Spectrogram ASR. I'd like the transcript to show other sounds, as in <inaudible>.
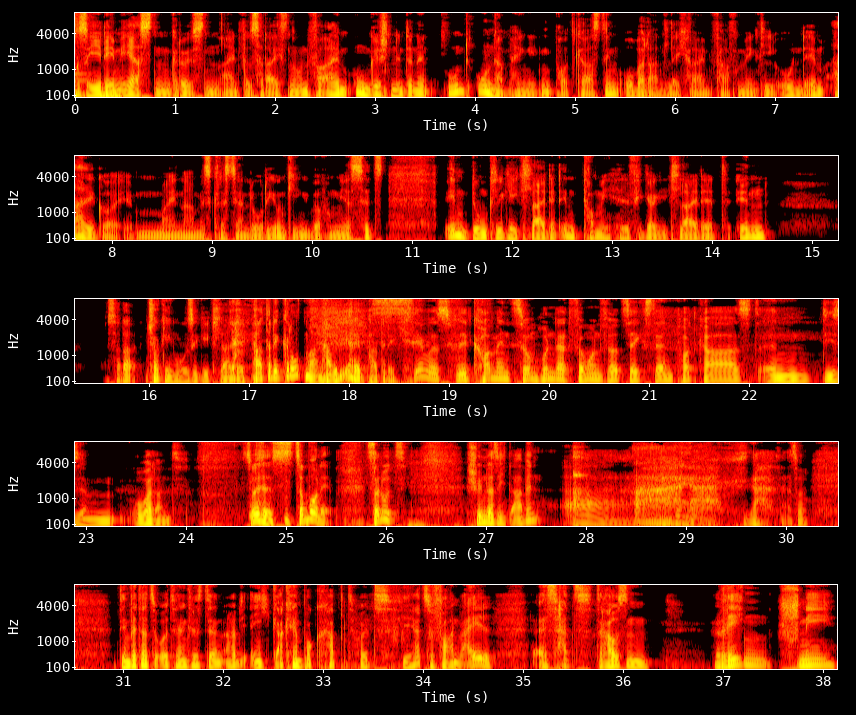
Rosé, dem ersten, größten, einflussreichsten und vor allem ungeschnittenen und unabhängigen Podcast im Oberland, Lechrein, Pfaffenwinkel und im Allgäu. Mein Name ist Christian Lori und gegenüber von mir sitzt in dunkel gekleidet, in Tommy Hilfiger gekleidet, in was hat er? Jogginghose gekleidet. <laughs> Patrick Rothmann, habe die Ehre, Patrick. Servus, willkommen zum 145. Podcast in diesem Oberland. So ist es, zum Wohle. <laughs> Salut. Schön, dass ich da bin. Ah, ah ja, ja, also dem Wetter zu urteilen, Christian, habe ich eigentlich gar keinen Bock gehabt, heute hierher zu fahren, weil es hat draußen Regen, Schnee,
